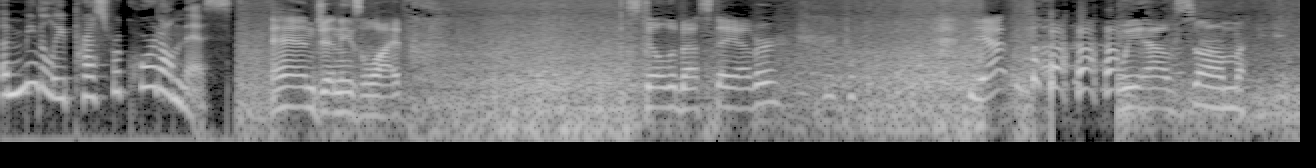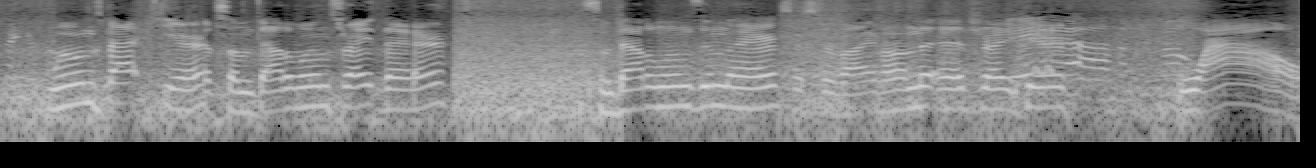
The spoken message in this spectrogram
immediately press record on this. And Jenny's alive. Still the best day ever? Yep. We have some wounds back here. We Have some battle wounds right there. Some battle wounds in there. So survive on the edge right here. Wow.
